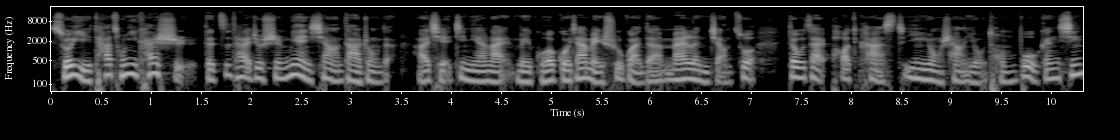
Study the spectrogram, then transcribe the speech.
所以，它从一开始的姿态就是面向大众的。而且近年来，美国国家美术馆的 Mellon 讲座都在 Podcast 应用上有同步更新。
